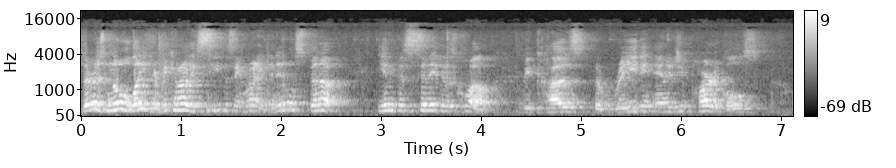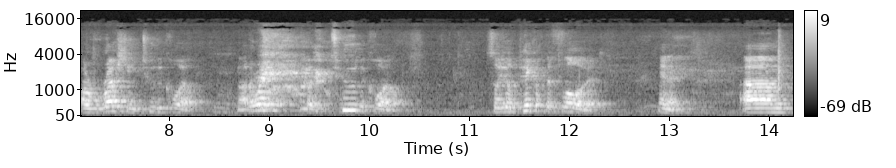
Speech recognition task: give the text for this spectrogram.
There is no light here. We can hardly see this thing running, and it will spin up in vicinity of this coil because the radiant energy particles are rushing to the coil. Not away, but to the coil. So you'll pick up the flow of it in it. Um,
